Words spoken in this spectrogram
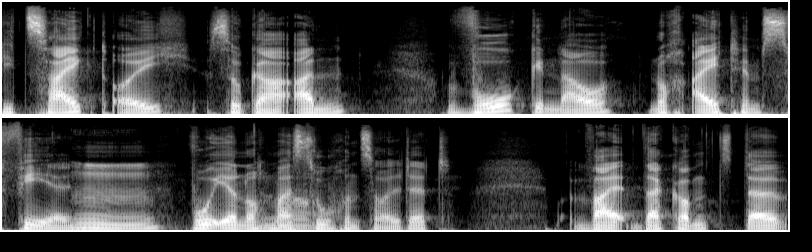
die zeigt euch sogar an, wo genau noch Items fehlen, mhm. wo ihr noch genau. suchen solltet. Weil da kommt, da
